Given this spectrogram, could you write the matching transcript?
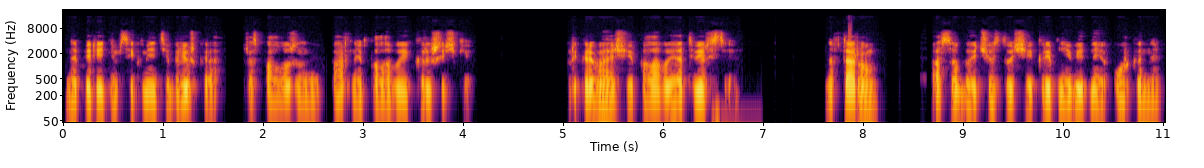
на переднем сегменте брюшка расположены парные половые крышечки, прикрывающие половые отверстия. На втором – особые чувствующие гребневидные органы.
